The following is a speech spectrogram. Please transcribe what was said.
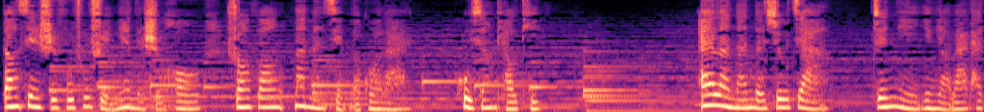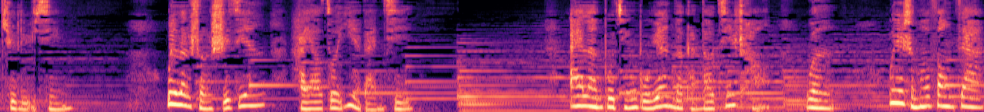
当现实浮出水面的时候，双方慢慢醒了过来，互相挑剔。艾拉难得休假，珍妮硬要拉他去旅行，为了省时间，还要坐夜班机。艾兰不情不愿地赶到机场，问：“为什么放假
